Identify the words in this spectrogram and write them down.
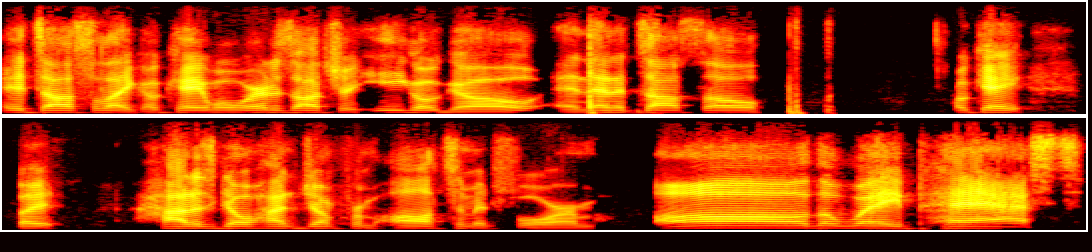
It's also like, okay, well, where does Ultra Ego go? And then it's also, okay, but how does Gohan jump from Ultimate form all the way past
